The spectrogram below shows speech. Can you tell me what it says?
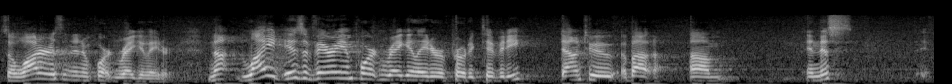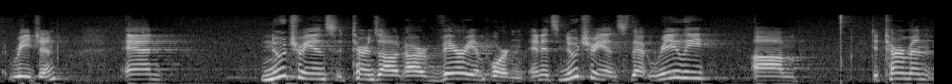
So water isn't an important regulator. Not, light is a very important regulator of productivity down to about um, in this region. And nutrients, it turns out, are very important. And it's nutrients that really um, determine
